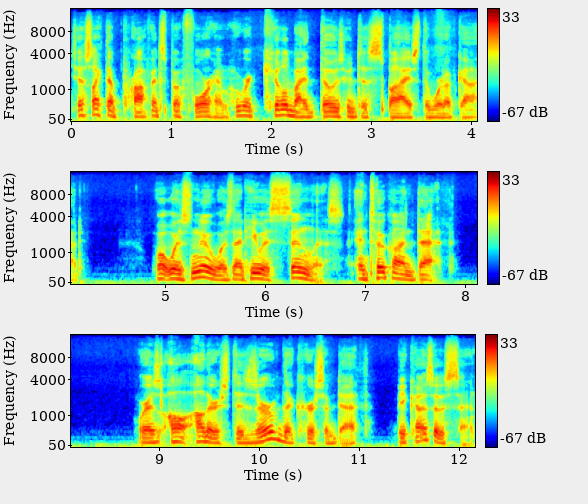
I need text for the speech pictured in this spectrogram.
just like the prophets before him who were killed by those who despised the Word of God. What was new was that he was sinless and took on death, whereas all others deserved the curse of death because of sin.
